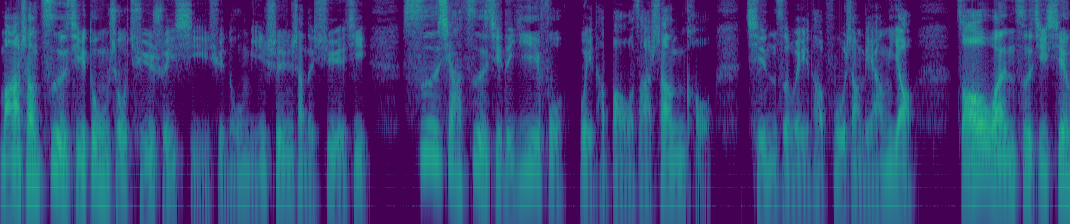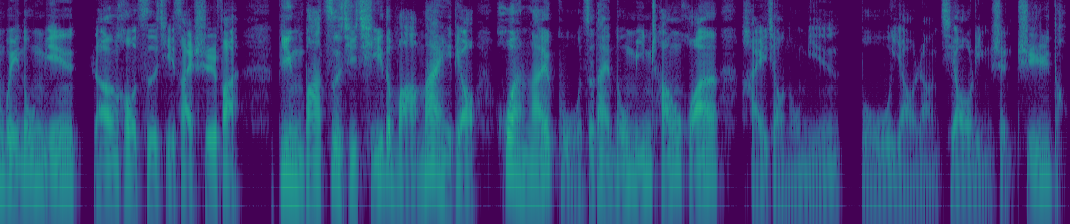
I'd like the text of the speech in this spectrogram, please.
马上自己动手取水洗去农民身上的血迹，撕下自己的衣服为他包扎伤口，亲自为他敷上良药，早晚自己先喂农民，然后自己再吃饭，并把自己骑的马卖掉，换来谷子带农民偿还，还叫农民不要让焦令慎知道。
